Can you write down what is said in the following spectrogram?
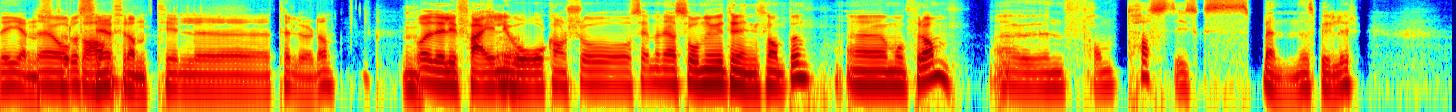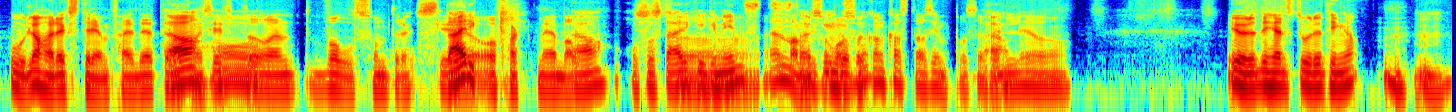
det gjenstår det å se han. fram til, eh, til lørdag. Mm. Det var litt feil nivå kanskje å se, men jeg så han jo i treningskampen eh, mot Fram. Er en fantastisk spennende spiller. Ole har ekstremferdigheter Ja, og- og en voldsomt trøkk Sterk. og fart med ball. Ja, også sterk, Så ikke minst. En mann Sterk som også kan kaste oss innpå, selvfølgelig, og gjøre de helt store tinga. Mm.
